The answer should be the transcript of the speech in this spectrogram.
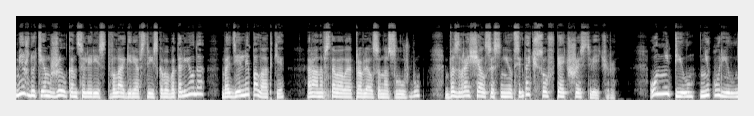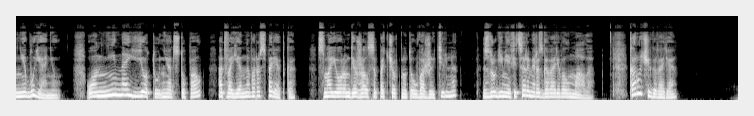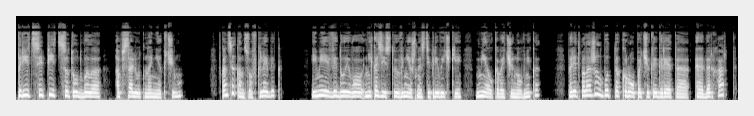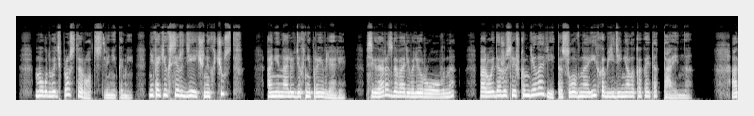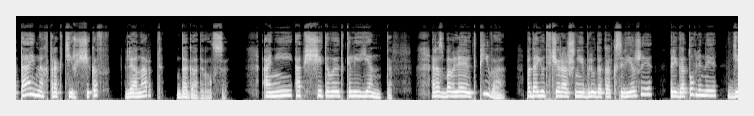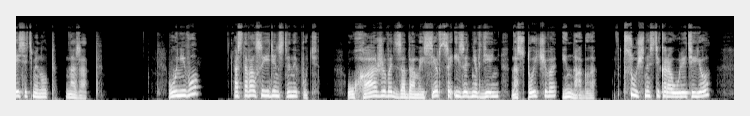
Между тем жил канцелярист в лагере австрийского батальона в отдельной палатке, рано вставал и отправлялся на службу, возвращался с нее всегда часов в пять-шесть вечера. Он не пил, не курил, не буянил. Он ни на йоту не отступал от военного распорядка. С майором держался подчеркнуто уважительно, с другими офицерами разговаривал мало. Короче говоря, прицепиться тут было абсолютно не к чему. В конце концов, Клебек, имея в виду его неказистую внешность и привычки мелкого чиновника, предположил, будто Кропочек и Грета Эберхард могут быть просто родственниками. Никаких сердечных чувств они на людях не проявляли. Всегда разговаривали ровно, порой даже слишком деловито, словно их объединяла какая-то тайна. О тайнах трактирщиков Леонард догадывался. Они обсчитывают клиентов, разбавляют пиво подают вчерашние блюда как свежие, приготовленные 10 минут назад. У него оставался единственный путь — ухаживать за дамой сердца изо дня в день настойчиво и нагло. В сущности, караулить ее,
